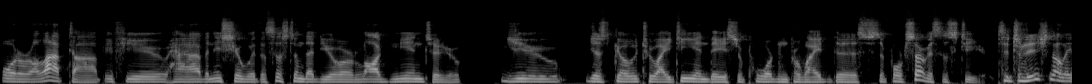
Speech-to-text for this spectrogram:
order a laptop, if you have an issue with the system that you're logging into, you just go to IT and they support and provide the support services to you. So traditionally,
